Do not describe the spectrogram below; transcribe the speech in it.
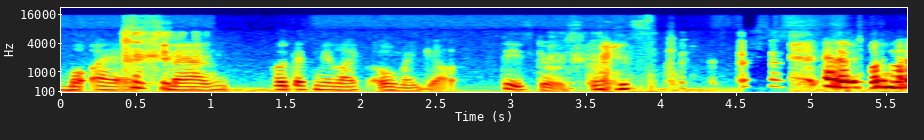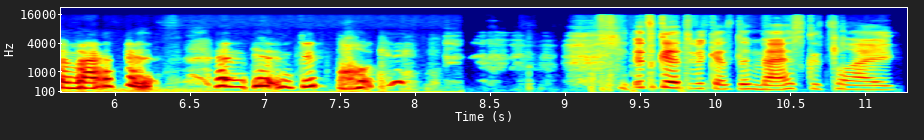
bo- uh, man look at me like, oh my god, this girl is crazy, and I put my mask and, and keep talking. It's good because the mask is like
